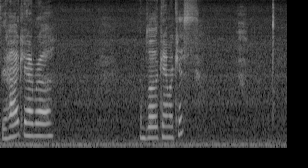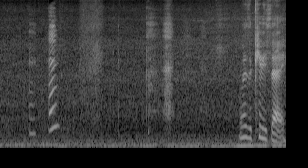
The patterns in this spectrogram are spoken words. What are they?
Say hi, camera. And blow the camera a kiss. Mm-hmm. What does a kitty say?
